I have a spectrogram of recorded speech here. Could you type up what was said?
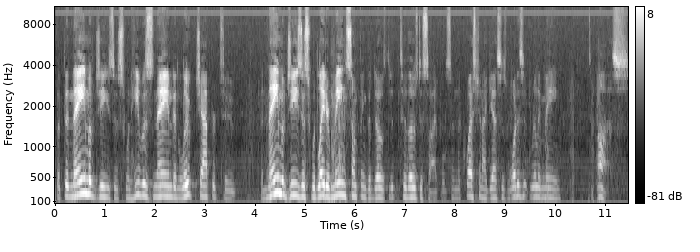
But the name of Jesus, when he was named in Luke chapter 2, the name of Jesus would later mean something to those, to those disciples. And the question, I guess, is what does it really mean to us?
